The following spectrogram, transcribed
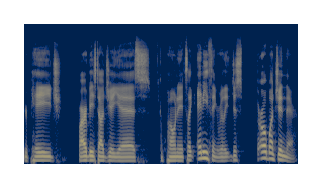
Your page, firebase.js, components, like anything really, just throw a bunch in there.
